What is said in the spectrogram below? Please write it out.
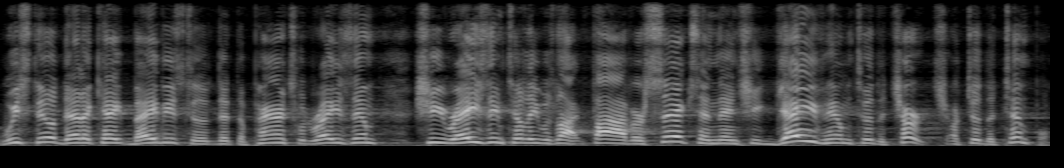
We still dedicate babies to, that the parents would raise them. She raised him till he was like five or six, and then she gave him to the church or to the temple.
